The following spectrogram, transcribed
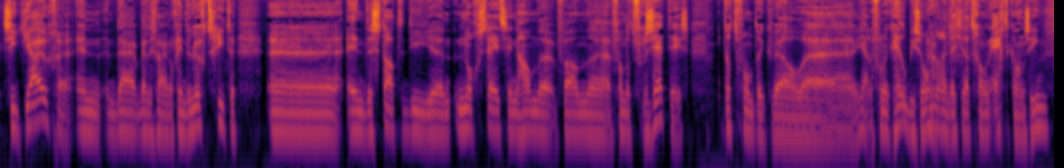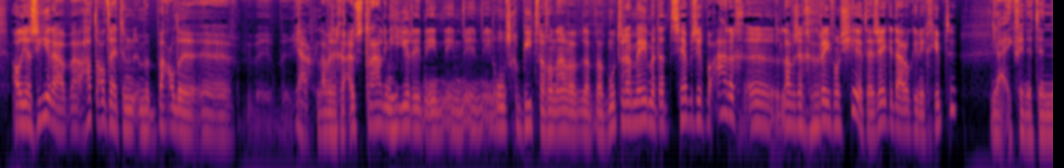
ziet juichen... en daar weliswaar nog in de lucht schieten... Uh, in de stad die uh, nog steeds in handen van, van het verzet is dat vond ik wel uh, ja, dat vond ik heel bijzonder. Ja. En dat je dat gewoon echt kan zien. Al Jazeera had altijd een, een bepaalde uh, ja, laten we zeggen, uitstraling hier in, in, in, in ons gebied. Waarvan, nou, wat, wat moeten we daarmee? Maar dat, ze hebben zich wel aardig, uh, laten we zeggen, gerevancheerd. Hè? Zeker daar ook in Egypte. Ja, ik vind, het een,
